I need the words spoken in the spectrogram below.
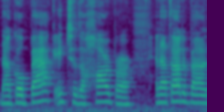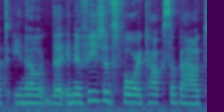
Now go back into the harbor. And I thought about, you know, the in Ephesians 4 it talks about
